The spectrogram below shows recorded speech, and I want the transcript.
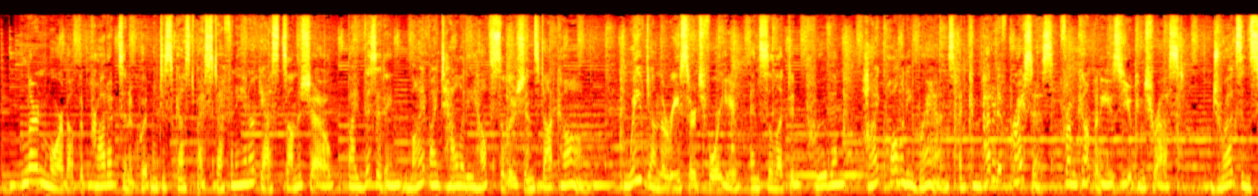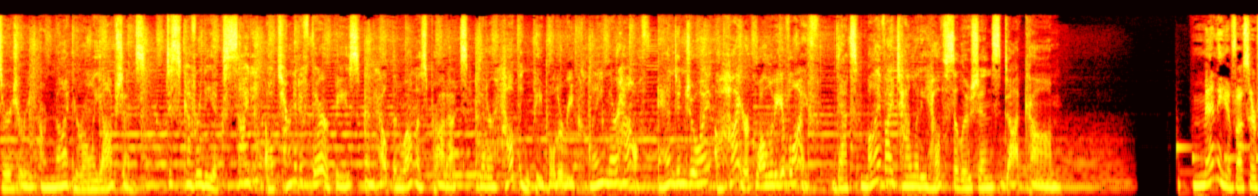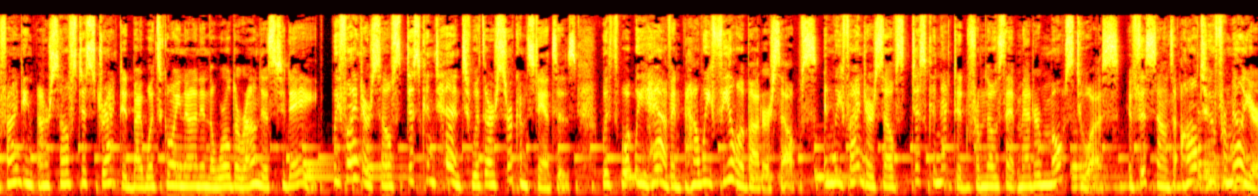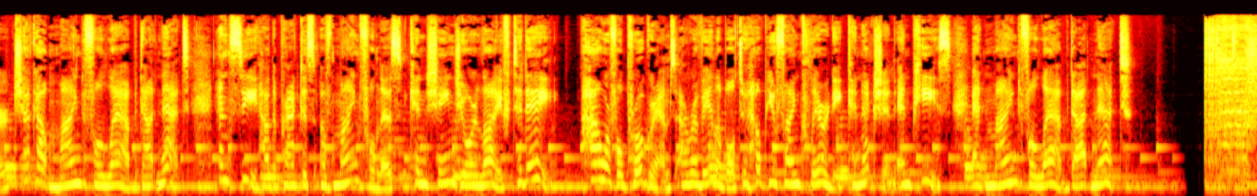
Learn more about the products and equipment discussed by Stephanie and her guests on the show by visiting myvitalityhealthsolutions.com. We've done the research for you and selected proven, high quality brands at competitive prices from companies you can trust. Drugs and surgery are not your only options. Discover the exciting alternative therapies and health and wellness products that are helping people to reclaim their health and enjoy a higher quality of life. That's myvitalityhealthsolutions.com. Many of us are finding ourselves distracted by what's going on in the world around us today. We find ourselves discontent with our circumstances, with what we have and how we feel about ourselves. And we find ourselves disconnected from those that matter most to us. If this sounds all too familiar, check out mindfullab.net and see how the practice of mindfulness can change your life today. Powerful programs are available to help you find clarity, connection, and peace at mindfullab.net.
